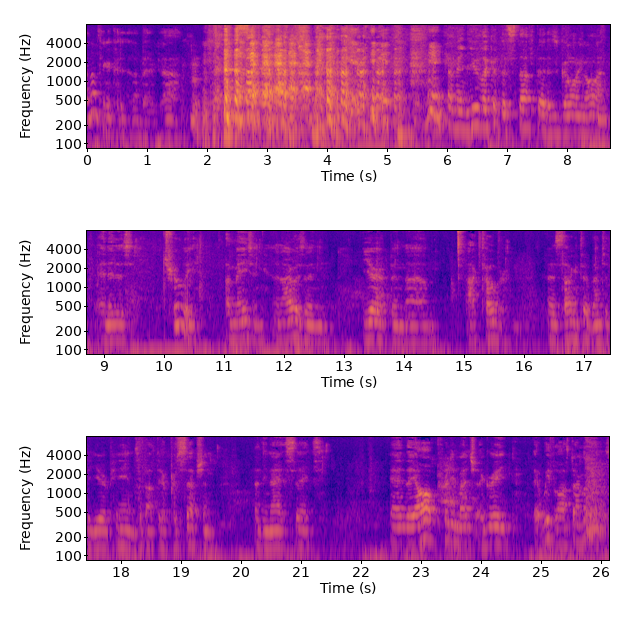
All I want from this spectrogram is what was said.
I don't think I could have done a better job. I mean, you look at the stuff that is going on, and it is truly amazing. And I was in Europe and um, October. I was talking to a bunch of the Europeans about their perception of the United States. And they all pretty much agreed that we've lost our minds.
